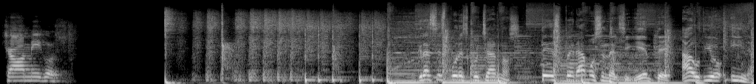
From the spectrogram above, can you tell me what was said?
Chao amigos. Gracias por escucharnos. Te esperamos en el siguiente Audio INA.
